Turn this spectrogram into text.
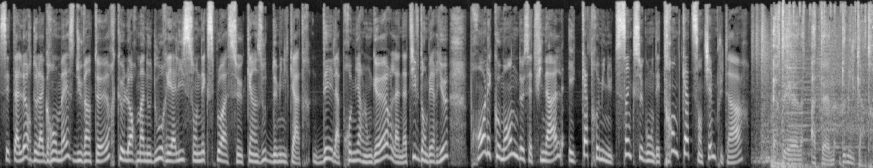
C'est à l'heure de la grand-messe du 20h que Laure Manodou réalise son exploit ce 15 août 2004. Dès la première longueur, la native d'Amberieux prend les commandes de cette finale et 4 minutes 5 secondes et 34 centièmes plus tard. RTL Athènes 2004.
